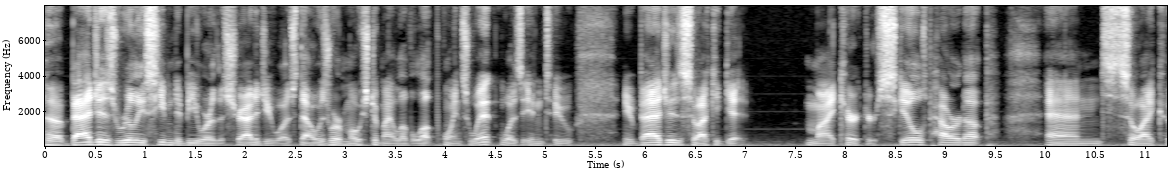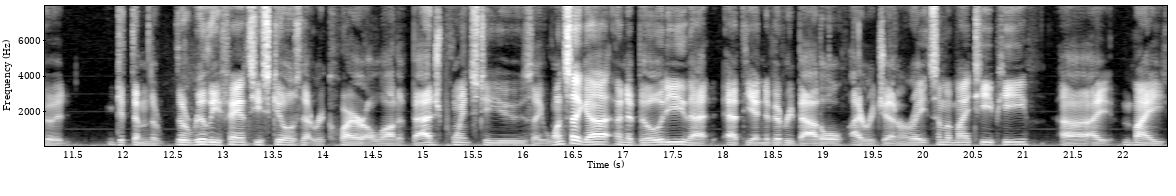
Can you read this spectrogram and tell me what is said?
uh, badges really seemed to be where the strategy was. That was where most of my level up points went was into new badges, so I could get my character's skills powered up, and so I could get them the the really fancy skills that require a lot of badge points to use. Like once I got an ability that at the end of every battle I regenerate some of my TP, uh, I my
